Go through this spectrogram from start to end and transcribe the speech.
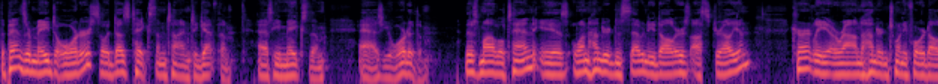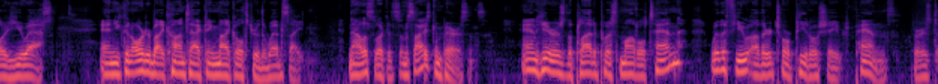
The pens are made to order, so it does take some time to get them, as he makes them as you order them. This Model 10 is $170 Australian, currently around $124 US, and you can order by contacting Michael through the website. Now let's look at some size comparisons. And here is the Platypus Model 10 with a few other torpedo-shaped pens. First,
